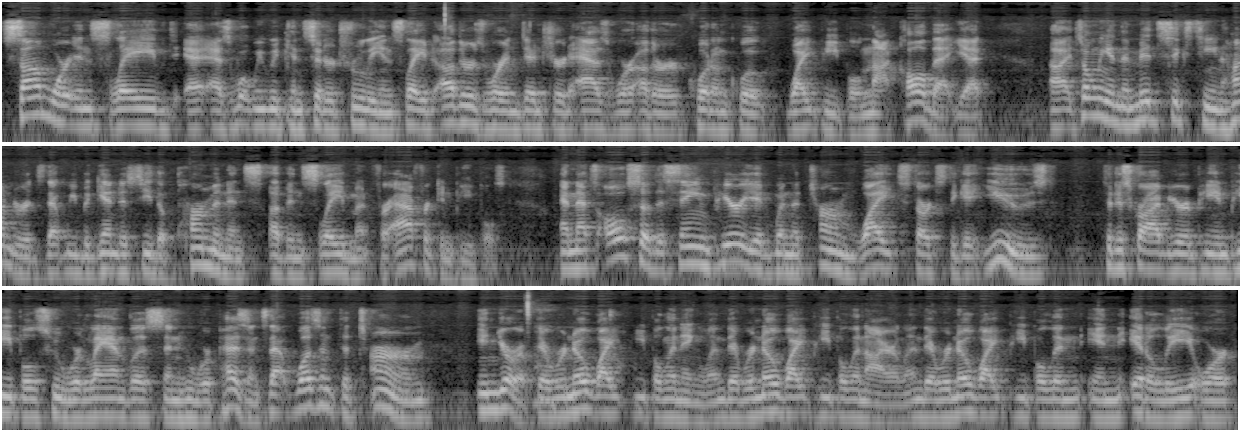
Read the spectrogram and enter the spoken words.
some were enslaved as what we would consider truly enslaved. Others were indentured, as were other quote unquote white people, not called that yet. Uh, it's only in the mid 1600s that we begin to see the permanence of enslavement for African peoples. And that's also the same period when the term white starts to get used to describe European peoples who were landless and who were peasants. That wasn't the term in Europe. There oh. were no white people in England. There were no white people in Ireland. There were no white people in, in Italy or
